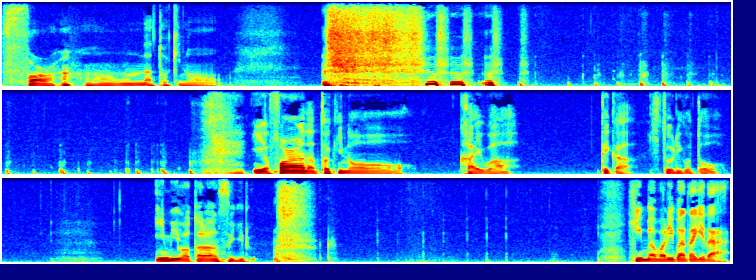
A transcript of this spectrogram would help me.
ファーな時のいやファーな時の会話。てか独り言意味わからんすぎるひまわり畑だ。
